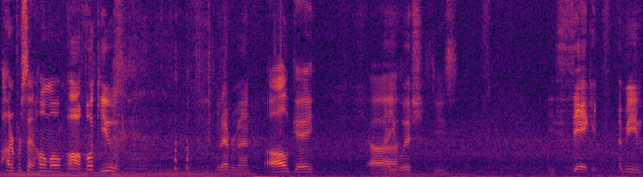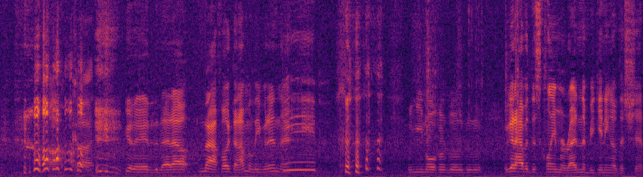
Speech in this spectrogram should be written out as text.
100% homo. Oh, fuck you. Whatever, man. All gay. Uh, Now you wish. Jeez. Faggot. I mean. Oh, God. Gonna edit that out. Nah, fuck that. I'm gonna leave it in there. Beep. We over. We gotta have a disclaimer right in the beginning of this shit.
